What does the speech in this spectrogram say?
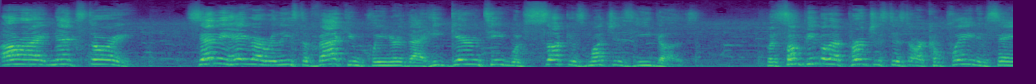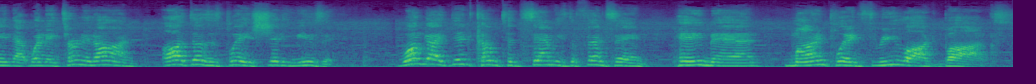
All right, next story. Sammy Hagar released a vacuum cleaner that he guaranteed would suck as much as he does. But some people that purchased this are complaining, saying that when they turn it on, all it does is play shitty music. One guy did come to Sammy's defense saying, Hey man, mine played Three Lock Box.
